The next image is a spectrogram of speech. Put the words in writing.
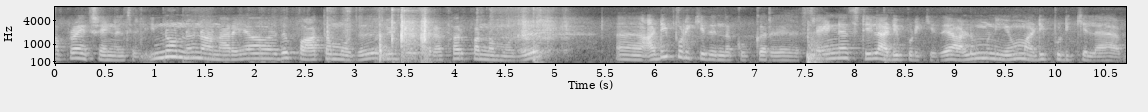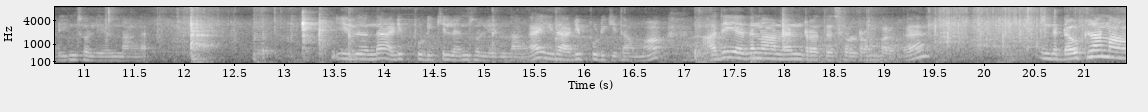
அப்புறம் ஸ்டெயின்லெஸ் ஸ்டீல் இன்னொன்று நான் நிறையா இது பார்த்தம்போது வீடியோஸ் ரெஃபர் பண்ணும்போது போது அடி பிடிக்குது இந்த குக்கரு ஸ்டெயின்லெஸ் ஸ்டீல் அடி பிடிக்குது அலுமினியம் அடி பிடிக்கல அப்படின்னு சொல்லியிருந்தாங்க. இது வந்து அடி பிடிக்கலன்னு சொல்லியிருந்தாங்க. இது அடி பிடிக்குதாமா அது எதனாலன்றத சொல்கிறேன் பாருங்க. இந்த டவுட்லாம் நான்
